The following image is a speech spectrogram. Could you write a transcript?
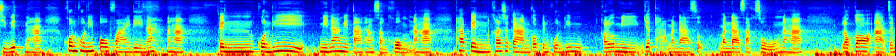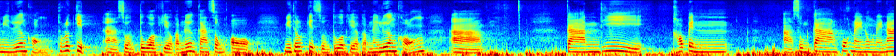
ชีวิตนะคะ คนคนนี้โปรไฟล์ดีนะนะคะ เป็นคนที่มีหน้ามีตาทางสังคมนะคะ ถ้าเป็นข้าราชการก็เป็นคนที่เขาเรียกว่ามียศถาบรรดาสุบรรดาศักดิ์สูงนะคะ แล้วก็อาจจะมีเรื่องของธุรกิจส่วนตัวเกี่ยวกับเรื่องการส่งออก มีธุรกิจส่วนตัวเกี่ยวกับในเรื่องของอการที่เขาเป็นศูนย์กลางพวกในนงในหน้า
